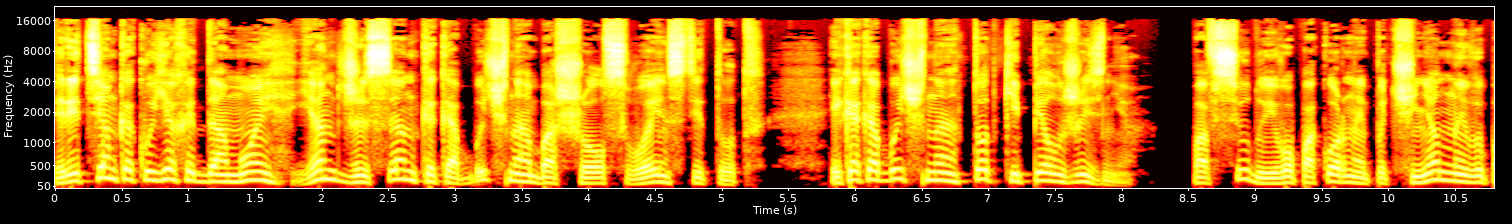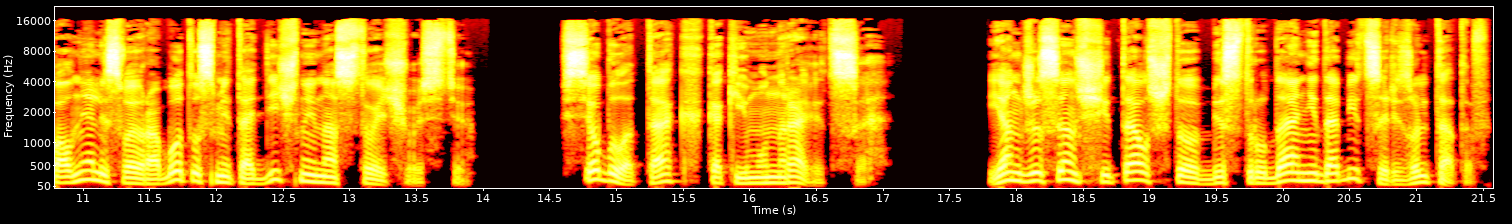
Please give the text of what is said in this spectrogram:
Перед тем, как уехать домой, Ян Джисен, как обычно, обошел свой институт. И, как обычно, тот кипел жизнью. Повсюду его покорные подчиненные выполняли свою работу с методичной настойчивостью. Все было так, как ему нравится. Ян Джисен считал, что без труда не добиться результатов,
